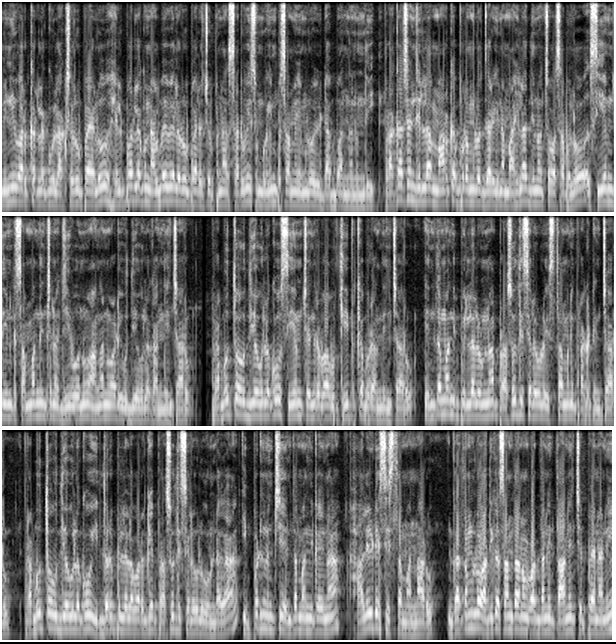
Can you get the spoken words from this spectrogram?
మినీ వర్కర్లకు లక్ష రూపాయలు హెల్పర్లకు నలభై వేల రూపాయల చొప్పున సర్వీసు ముగింపు సమయంలో ఈ డబ్బు అందనుంది. ప్రకాశం జిల్లా మార్కాపురంలో జరిగిన మహిళా దినోత్సవ సభలో సీఎం దీనికి సంబంధించిన జీవోను అంగన్వాడీ ఉద్యోగులకు అందించారు. ప్రభుత్వ ఉద్యోగులకు సీఎం చంద్రబాబు తీపి కబురు అందించారు. ఎంతమంది పిల్లలున్నా ప్రసూతి సెలవులు ఇస్తామని ప్రకటించారు. ప్రభుత్వ ఉద్యోగులకు ఇద్దరు పిల్లల వరకే ప్రసూతి సెలవులు ఉండగా ఇప్పటి నుంచి ఎంతమందికైనా హాలిడేస్ ఇస్తామన్నారు. గతంలో అధిక సంతానం వద్దని తానే చెప్పానని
